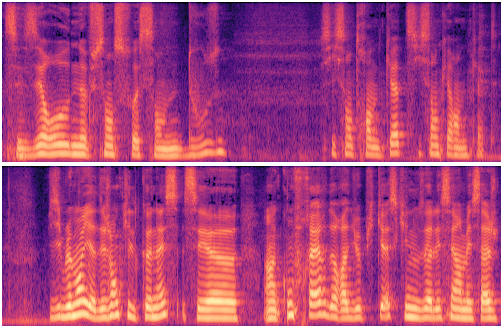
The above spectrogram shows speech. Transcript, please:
c'est 0972 634 644. Visiblement, il y a des gens qui le connaissent. C'est euh, un confrère de Radio Piquet qui nous a laissé un message.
